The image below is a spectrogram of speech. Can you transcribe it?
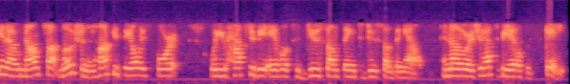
you know, nonstop motion. And hockey is the only sport where you have to be able to do something to do something else. In other words, you have to be able to skate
